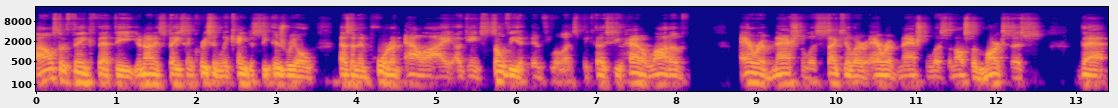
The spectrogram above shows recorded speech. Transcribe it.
I also think that the United States increasingly came to see Israel as an important ally against Soviet influence because you had a lot of Arab nationalists, secular Arab nationalists, and also Marxists that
